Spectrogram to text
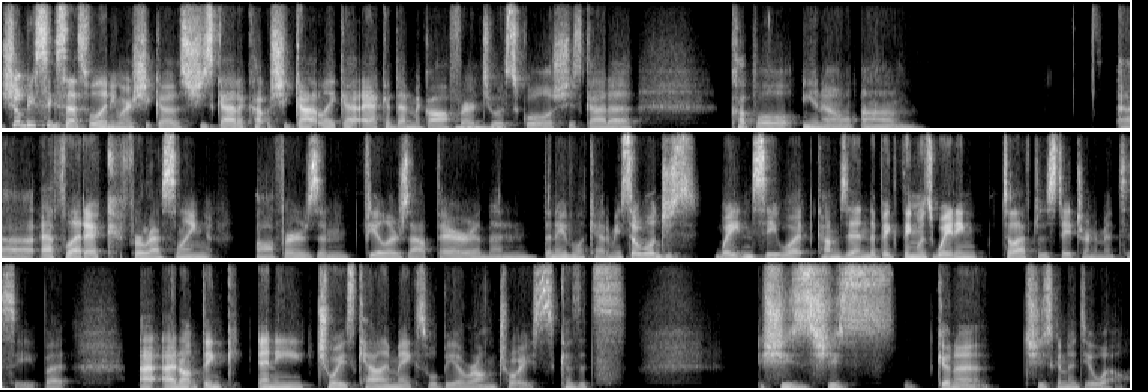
she'll be successful anywhere she goes. She's got a couple she got like an academic offer to a school. She's got a couple, you know, um uh athletic for wrestling offers and feelers out there and then the Naval Academy. So we'll just wait and see what comes in. The big thing was waiting till after the state tournament to see, but I, I don't think any choice Cali makes will be a wrong choice because it's she's she's gonna she's gonna do well.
